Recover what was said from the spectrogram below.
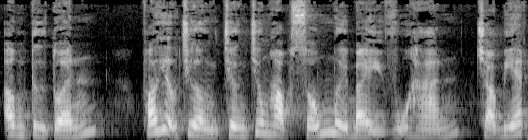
Ông Từ Tuấn, Phó Hiệu trưởng trường Trung học số 17 Vũ Hán cho biết.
